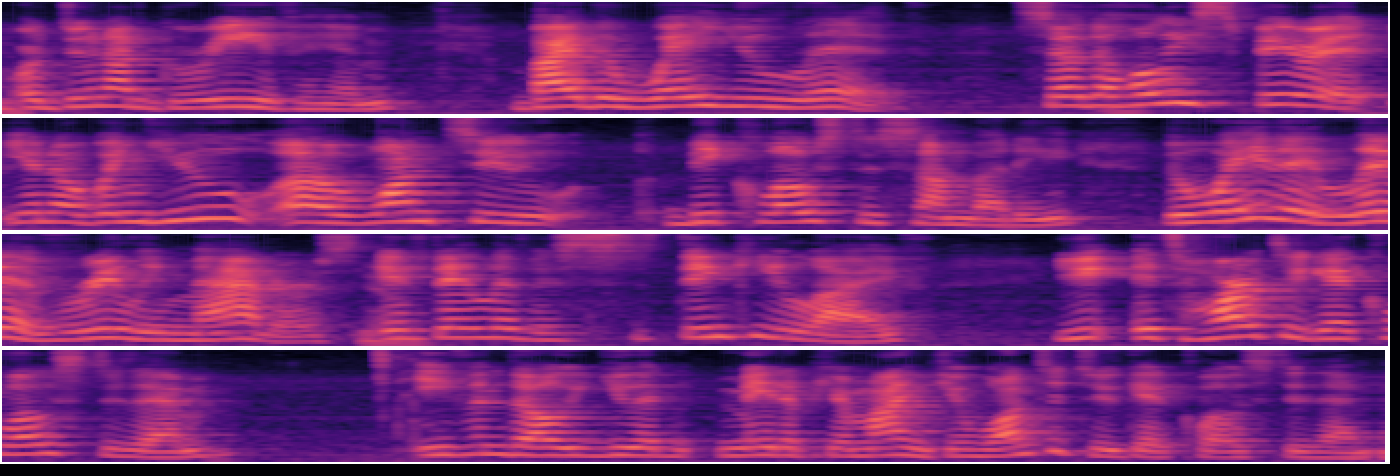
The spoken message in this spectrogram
Hmm. or do not grieve Him by the way you live. So, the Holy Spirit, you know, when you uh, want to be close to somebody, the way they live really matters. Yeah. If they live a stinky life, you, it's hard to get close to them even though you had made up your mind you wanted to get close to them.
